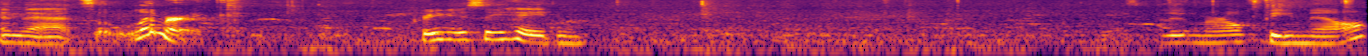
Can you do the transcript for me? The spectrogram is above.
And that's Limerick, previously Hayden. Blue Merle female,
